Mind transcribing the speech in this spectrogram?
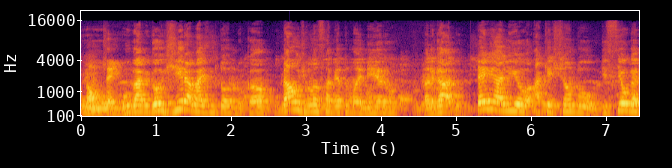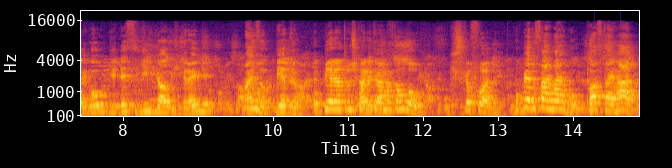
Não o, tem. O Gabigol gira mais em torno do campo, dá uns lançamentos maneiros, tá ligado? Tem ali a questão do, de ser o Gabigol, de decidir jogos grandes, mas o Pedro. O Pedro entra nos 40 e vai marcar um gol. Isso que é foda. O Pedro faz mais gol. Posso estar errado?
